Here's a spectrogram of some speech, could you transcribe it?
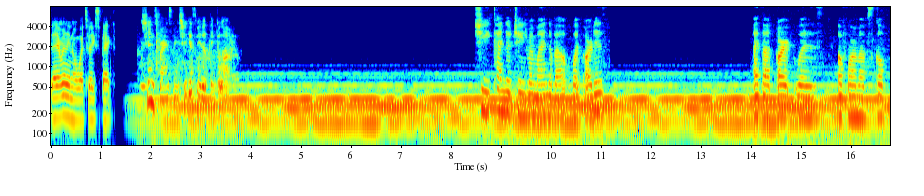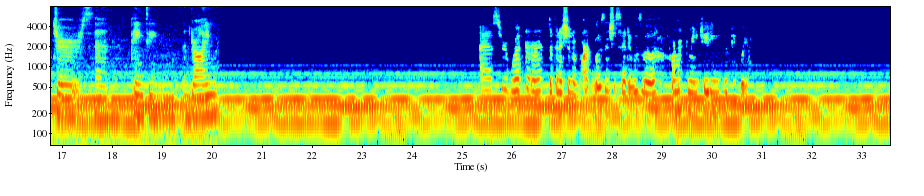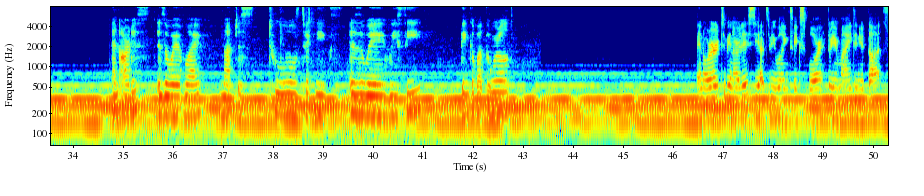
I didn't really know what to expect. She inspires me. She gets me to think a lot. She kind of changed my mind about what art is. I thought art was a form of sculptures and paintings and drawings. Asked her what her definition of art was, and she said it was a form of communicating with people. An artist is a way of life, not just tools, techniques. It is a way we see, think about the world. In order to be an artist, you have to be willing to explore through your mind and your thoughts.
